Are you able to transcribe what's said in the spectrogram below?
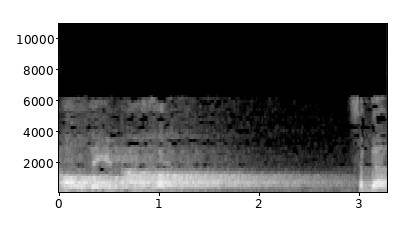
mawdhi'in akhar." Sebab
